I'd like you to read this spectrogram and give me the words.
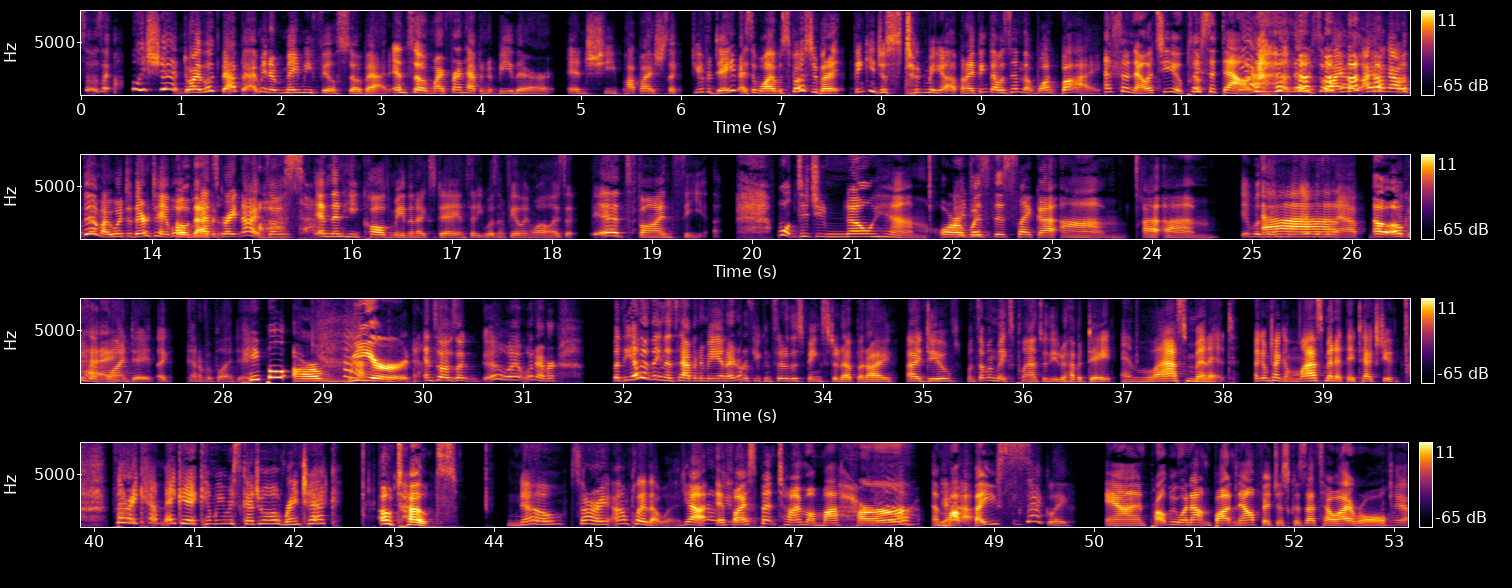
So I was like, holy shit, do I look that bad? I mean, it made me feel so bad. And so my friend happened to be there and she popped by. She's like, do you have a date? I said, well, I was supposed to, but I think he just stood me up. And I think that was him that walked by. And so now it's you. Please So- sit down. Yeah, so no, so I, hung- I hung out with them. I went to their table. Oh, and we had that's a great night. So, it was- and then he called me the next day and said he wasn't feeling well. I said, it's fine. See ya. Well, did you know him, or I was didn't- this like a um a um? It was, a, it was an Ah, app. oh, It was okay. a blind date, like kind of a blind date. People are Yeah. weird. And so I was like, oh, whatever. But the other thing that's happened to me, and I don't know if you consider this being stood up, but I, I do. When someone makes plans with you to have a date, and last minute, like I'm talking last minute, they text you, sorry, can't make it. Can we reschedule? Rain check? Oh, totes. No, sorry, I don't play that way. Yeah, don't if I spent time on my hair and my face, exactly. and probably went out and bought an outfit just because that's how I roll. Yeah,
